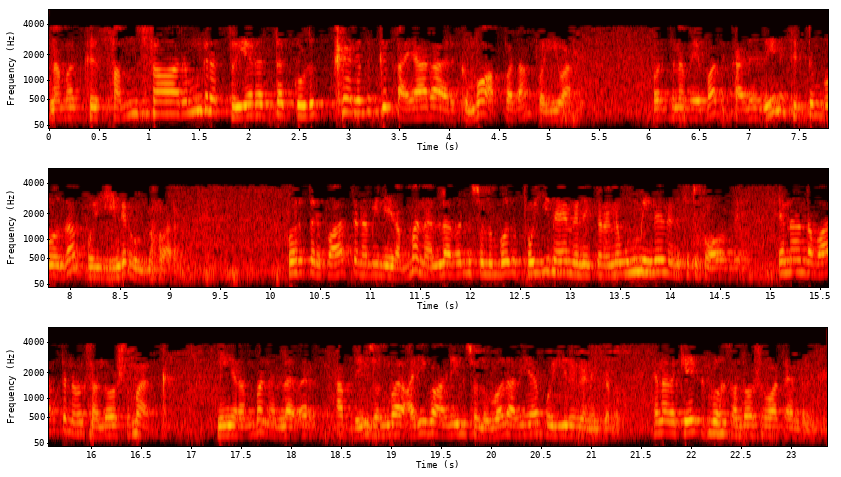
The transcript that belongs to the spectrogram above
நமக்கு சம்சாரம்ங்கிற துயரத்தை கொடுக்கறதுக்கு தயாரா இருக்குமோ அப்பதான் பொய் வரும். ஒருத்தர் நம்ம பார்த்து கழுவின்னு திட்டும் போதுதான் பொய்ங்கிற உண்மை வரும். ஒருத்தர் பார்த்து நம்ம நீ ரொம்ப நல்லவன்னு சொல்லும் போது பொய்னே நினைக்கிறேன் உண்மையினே நினைச்சிட்டு போவோமே? ஏன்னா அந்த வார்த்தை நமக்கு சந்தோஷமா இருக்கு. நீங்க ரொம்ப நல்லவர் அப்படின்னு சொல்லும்போது அறிவாளின்னு சொல்லும் போது அதையே பொய்னு நினைக்கணும்? ஏன்னா அதை கேட்கும் போது சந்தோஷமா தான் இருக்கு.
